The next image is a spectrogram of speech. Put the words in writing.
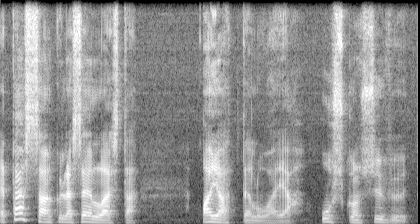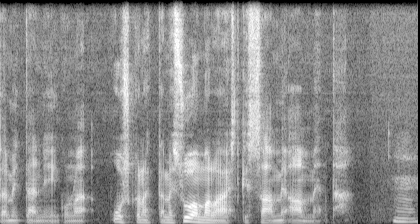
Ja tässä on kyllä sellaista ajattelua ja uskon syvyyttä, mitä niin kuin uskon, että me suomalaisetkin saamme ammentaa. Hmm.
